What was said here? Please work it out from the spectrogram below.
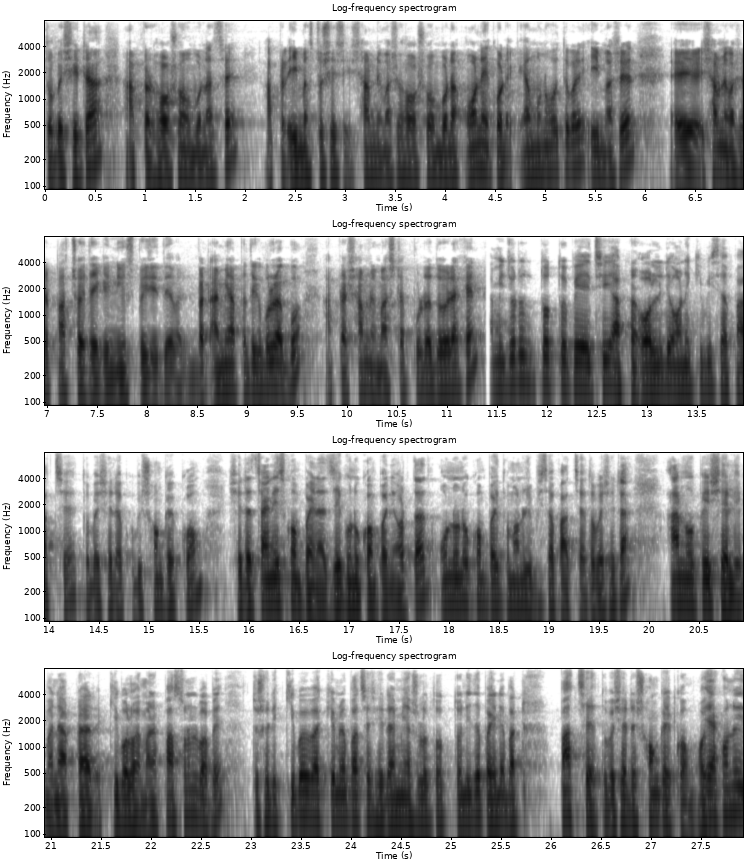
তবে সেটা আপনার হওয়ার সম্ভাবনা আছে। আপনার এই মাস তো শেষই সামনে মাসে হওয়ার সম্ভাবনা অনেক অনেক। এমনও হতে পারে এই মাসের এ, সামনের মাসের পাঁচ ছয় তারিখে নিউজ পেয়ে যেতে পারেন। বাট আমি আপনাদেরকে বলে রাখব আপনার সামনে মাসটা পুরো ধরে রাখেন। আমি যতদূর তথ্য পেয়েছি আপনার অলরেডি অনেকই ভিসা পাচ্ছে তবে সেটা খুবই সংখ্যায় কম। সেটা চাইনিজ কোম্পানি না যে কোনো কোম্পানি অর্থাৎ অন্য অন্য কোম্পানি তো মানুষ ভিসা পাচ্ছে তবে সেটা আনঅফিসিয়ালি মানে আপনার কি বলা হয় মানে পার্সোনালভাবে তো সেটা কীভাবে বা কেমনে পাচ্ছে সেটা আমি আসলে তথ্য নিতে পারি না বাট পাচ্ছে তবে সেটা সংখ্যায় কম। হয় এখন ওই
